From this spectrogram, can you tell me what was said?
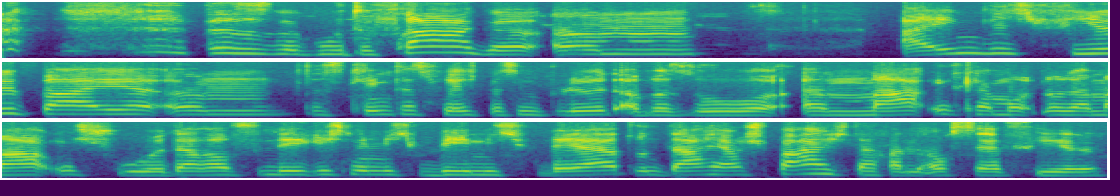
das ist eine gute Frage. Ähm, eigentlich viel bei, ähm, das klingt das vielleicht ein bisschen blöd, aber so ähm, Markenklamotten oder Markenschuhe. Darauf lege ich nämlich wenig Wert und daher spare ich daran auch sehr viel.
